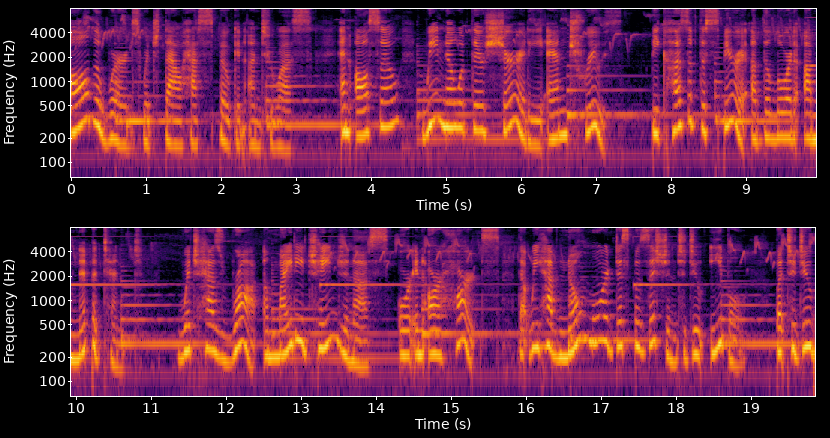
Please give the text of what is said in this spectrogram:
all the words which thou hast spoken unto us, and also we know of their surety and truth, because of the Spirit of the Lord omnipotent, which has wrought a mighty change in us, or in our hearts, that we have no more disposition to do evil, but to do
